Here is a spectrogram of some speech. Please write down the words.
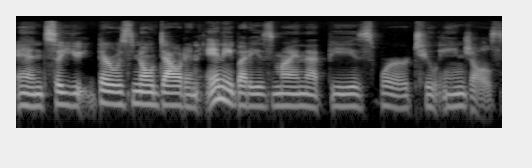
And so you there was no doubt in anybody's mind that these were two angels.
